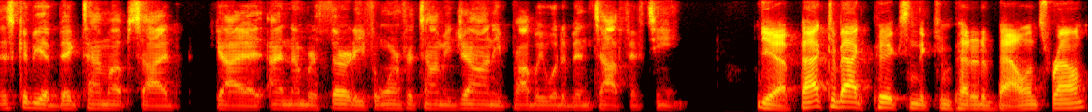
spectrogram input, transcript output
this could be a big time upside guy at, number 30. If it weren't for Tommy John, he probably would have been top 15. Yeah, back to back picks in the competitive balance round.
